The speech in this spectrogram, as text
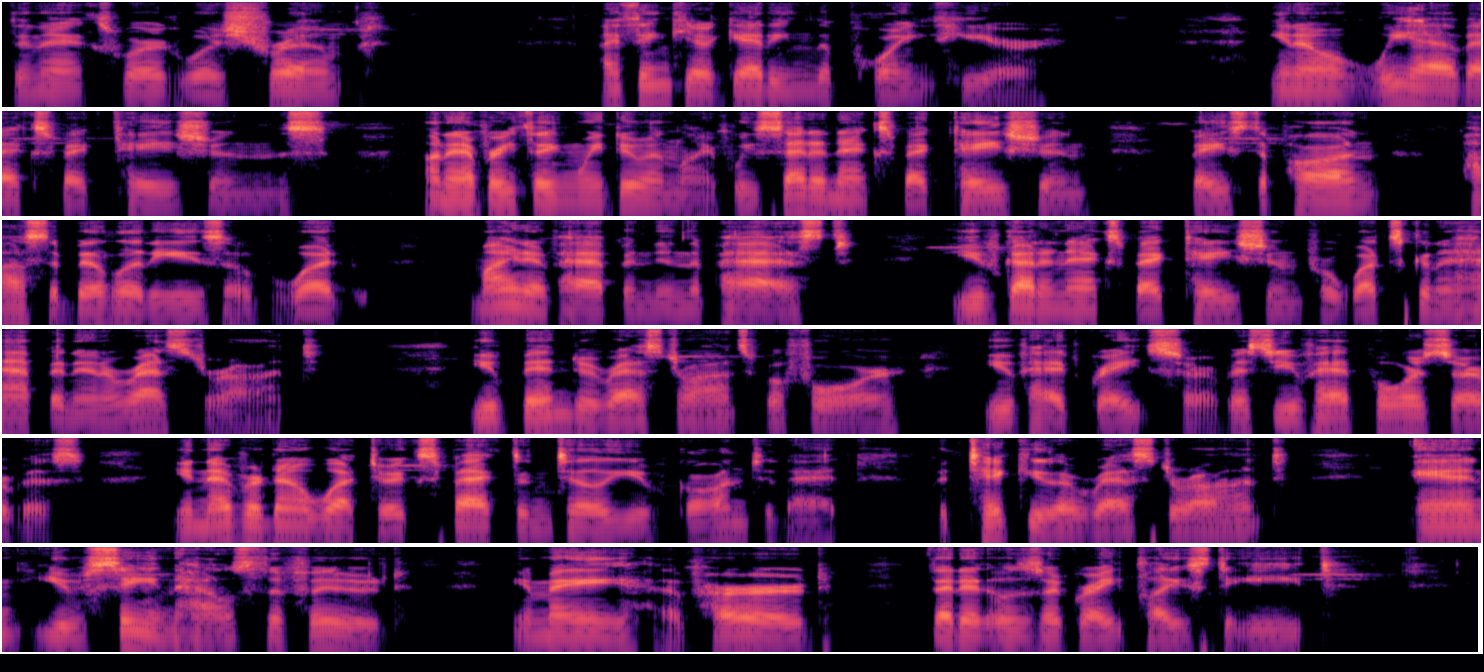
The next word was shrimp. I think you're getting the point here. You know, we have expectations on everything we do in life. We set an expectation based upon possibilities of what might have happened in the past. You've got an expectation for what's going to happen in a restaurant. You've been to restaurants before. You've had great service. You've had poor service. You never know what to expect until you've gone to that particular restaurant and you've seen how's the food. You may have heard that it was a great place to eat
